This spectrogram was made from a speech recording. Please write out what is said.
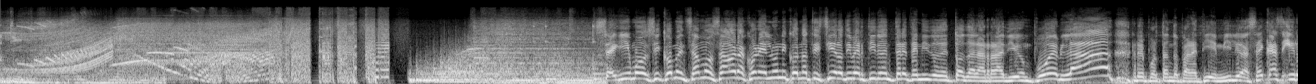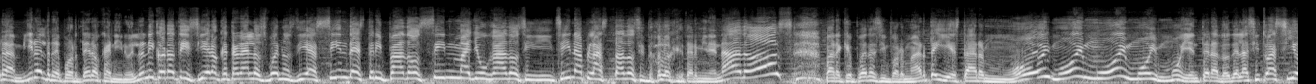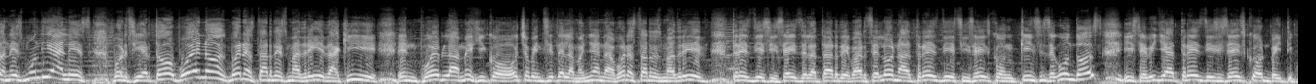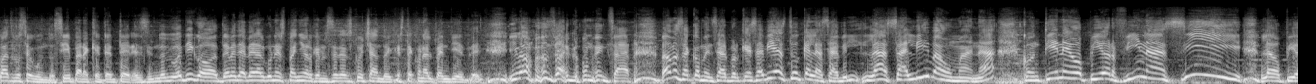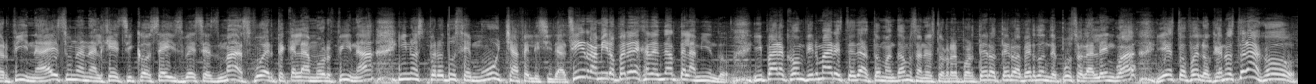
Seguimos y comenzamos ahora con el único noticiero divertido entretenido de toda la radio en Puebla. Reportando para ti Emilio Acecas y Ramiro el reportero canino. El único noticiero que te da los buenos días sin destripados, sin mayugados y sin aplastados y todo lo que termine nados. Para que puedas informarte y estar muy, muy, muy, muy, muy enterado de las situaciones mundiales. Por cierto, buenos, buenas tardes Madrid, aquí en Puebla, México, 8.27 de la mañana. Buenas tardes Madrid, 3.16 de la tarde. Barcelona, 3.16 con 15 segundos y Sevilla 3.16 con 24 segundos, sí, para que te enteres. Digo, debe de haber algún español que nos esté escuchando y que esté con el pendiente. Y vamos a comenzar, vamos a comenzar, porque ¿sabías tú que la, saliva humana contiene opiorfina? Sí, la opiorfina es un analgésico seis veces más fuerte que la morfina y nos produce mucha felicidad. Sí, Ramiro, pero deja de andarte lamiendo. Y para confirmar este dato, mandamos a nuestro reportero Tero a ver dónde puso la lengua y esto fue lo que nos trajo.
